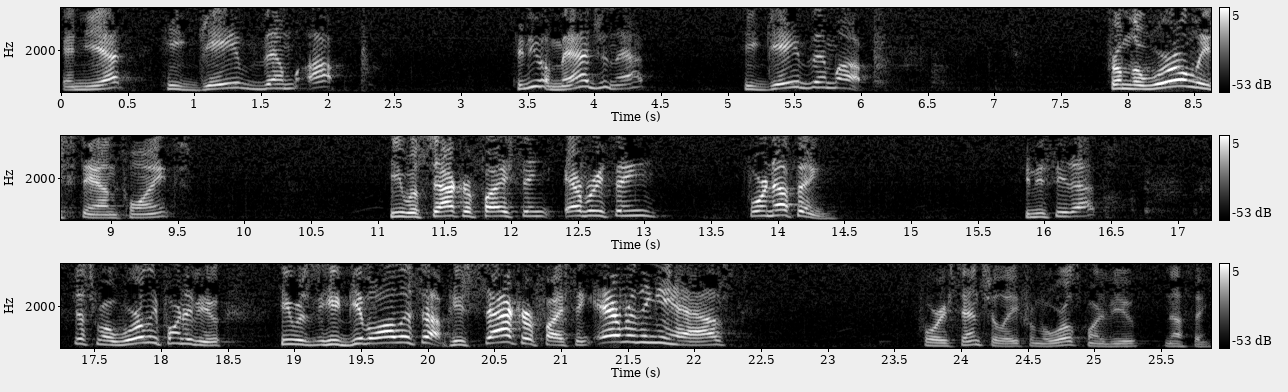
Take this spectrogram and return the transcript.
And yet, he gave them up. Can you imagine that? He gave them up. From the worldly standpoint, he was sacrificing everything for nothing. Can you see that? Just from a worldly point of view, he was, he'd give all this up. He's sacrificing everything he has for essentially, from the world's point of view, nothing.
